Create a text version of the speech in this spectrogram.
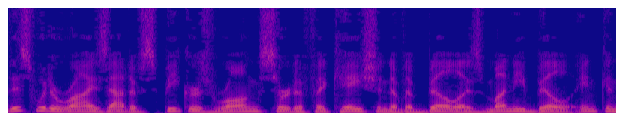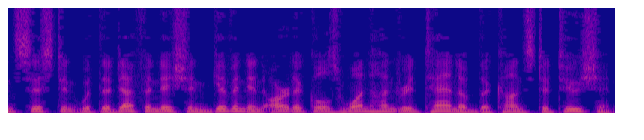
This would arise out of Speaker's wrong certification of a bill as money bill inconsistent with the definition given in Articles 110 of the Constitution.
